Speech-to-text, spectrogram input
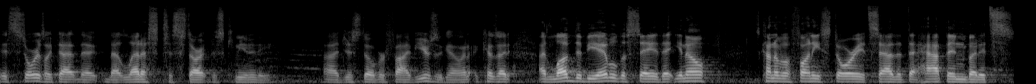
it's stories like that that, that led us to start this community uh, just over five years ago. Because I'd, I'd love to be able to say that, you know, it's kind of a funny story. It's sad that that happened, but it's,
